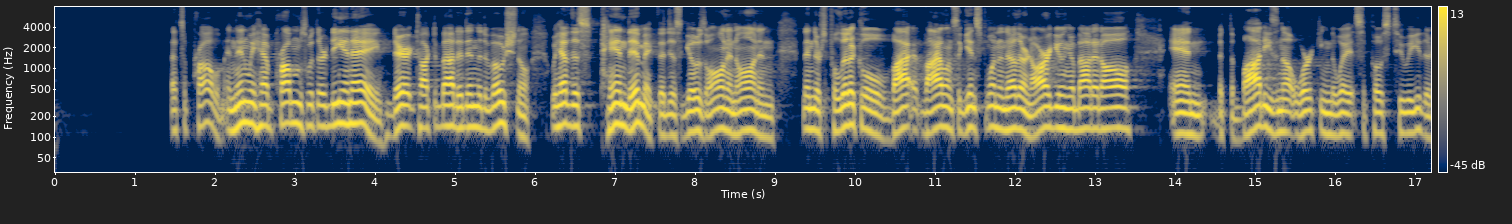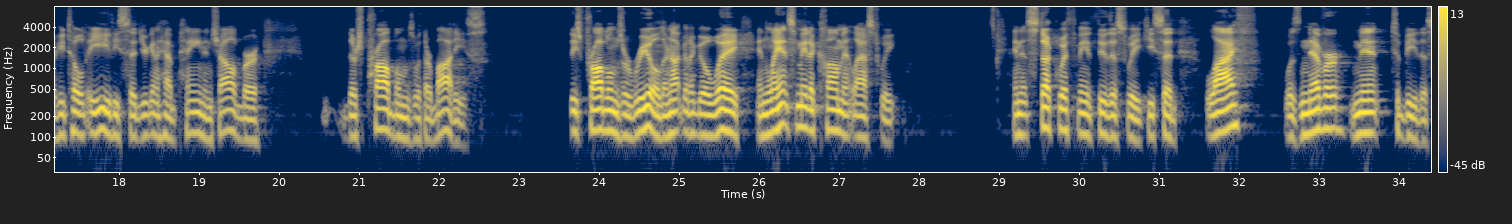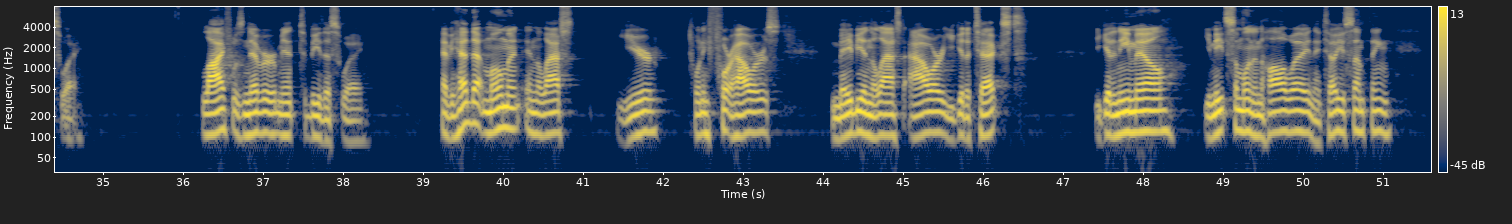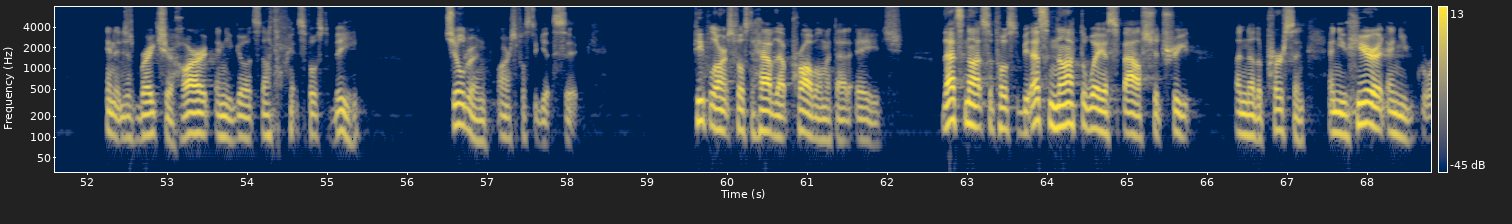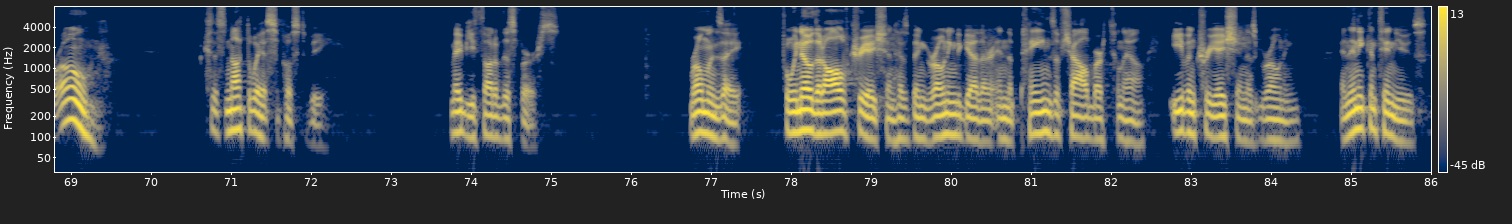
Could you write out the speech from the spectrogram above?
That's a problem. And then we have problems with our DNA. Derek talked about it in the devotional. We have this pandemic that just goes on and on, and then there's political vi- violence against one another and arguing about it all. And but the body's not working the way it's supposed to either. He told Eve, he said, You're gonna have pain in childbirth. There's problems with our bodies. These problems are real, they're not gonna go away. And Lance made a comment last week, and it stuck with me through this week. He said, Life was never meant to be this way. Life was never meant to be this way. Have you had that moment in the last year, 24 hours, maybe in the last hour? You get a text, you get an email, you meet someone in the hallway and they tell you something, and it just breaks your heart, and you go, It's not the way it's supposed to be. Children aren't supposed to get sick. People aren't supposed to have that problem at that age. That's not supposed to be, that's not the way a spouse should treat another person. And you hear it and you groan because it's not the way it's supposed to be. Maybe you thought of this verse Romans 8. For we know that all of creation has been groaning together in the pains of childbirth till now. Even creation is groaning. And then he continues,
